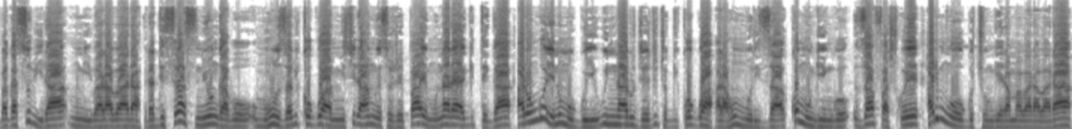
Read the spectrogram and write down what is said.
bagasubira mu ibarabara radisilasi niyo ngabo umuhuzabikorwa mu ishyirahamwe sojepaye mu ntara ya gitega arongoye n'umugwi w'intara ujeje icyo gikorwa arahumuriza ko mu ngingo zafashwe harimwo gucungera amabanga barabara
